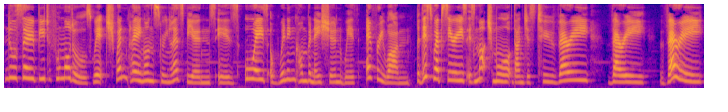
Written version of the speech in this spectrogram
and also Beautiful Models, which, when playing on screen lesbians, is always a winning combination with everyone. But this web series is much more than just two very, very, very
